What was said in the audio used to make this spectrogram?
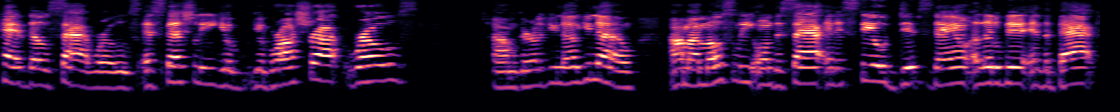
have those side rows, especially your, your bra strap rows. Um, girl, if you know, you know. Um, I'm mostly on the side and it still dips down a little bit in the back.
